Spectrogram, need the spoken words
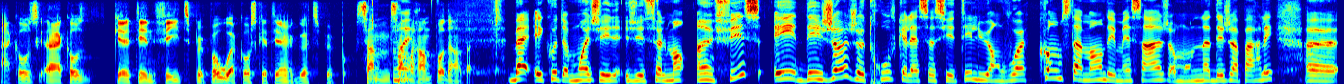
à cause, à cause que tu es une fille, tu peux pas, ou à cause que tu es un gars, tu peux pas. Ça me, me rentre pas dans la tête. Ben, écoute, moi, j'ai seulement un fils et déjà, je trouve que la société lui envoie constamment des messages. On en a déjà parlé. Euh,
